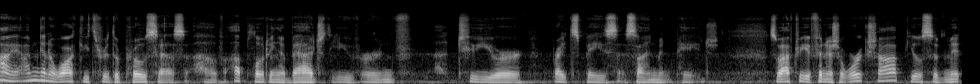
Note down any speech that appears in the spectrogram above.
Hi, I'm going to walk you through the process of uploading a badge that you've earned uh, to your Brightspace assignment page. So after you finish a workshop, you'll submit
